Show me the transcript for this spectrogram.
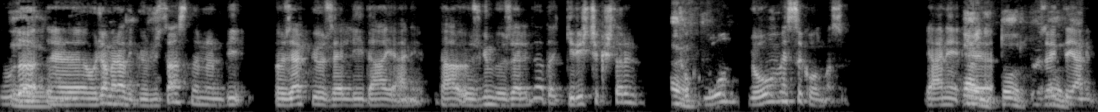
Burada ee, e, hocam herhalde Gürcistan sınırının bir özel bir özelliği daha yani daha özgün bir özelliği daha da giriş çıkışların evet. çok yoğun yoğun ve sık olması. Yani Aynen, e, doğru, özellikle doğru. yani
